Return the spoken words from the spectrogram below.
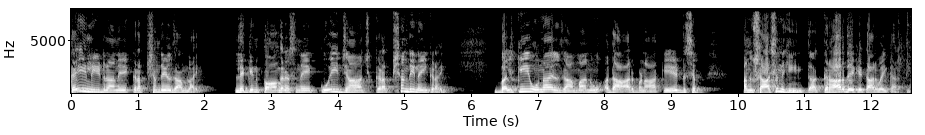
ਕਈ ਲੀਡਰਾਂ ਨੇ ਕਰਪਸ਼ਨ ਦੇ ਇਲਜ਼ਾਮ ਲਾਏ, ਲੇਕਿਨ ਕਾਂਗਰਸ ਨੇ ਕੋਈ ਜਾਂਚ ਕਰਪਸ਼ਨ ਦੀ ਨਹੀਂ ਕਰਾਈ, ਬਲਕਿ ਉਹਨਾਂ ਇਲਜ਼ਾਮਾਂ ਨੂੰ ਆਧਾਰ ਬਣਾ ਕੇ ਡਿਸਿਪ ਅਨੁਸ਼ਾਸਨਹੀਨਤਾ ਕਰਾਰ ਦੇ ਕੇ ਕਾਰਵਾਈ ਕਰਤੀ।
